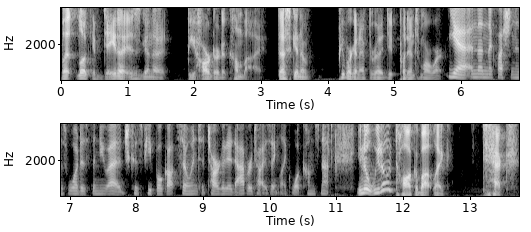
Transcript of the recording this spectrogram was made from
But look, if data is gonna be harder to come by, that's gonna people are gonna have to really do, put into more work. Yeah. And then the question is, what is the new edge? Because people got so into targeted advertising. Like, what comes next? You know, we don't talk about like tech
